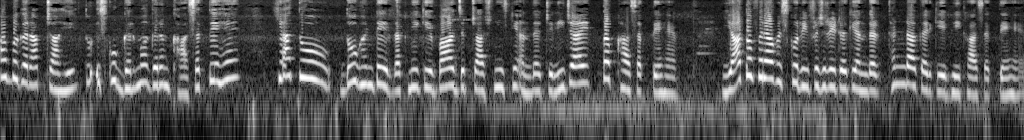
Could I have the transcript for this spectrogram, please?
अब अगर आप चाहें तो इसको गर्मा गर्म खा सकते हैं, या तो दो घंटे रखने के बाद जब चाशनी इसके अंदर चली जाए, तब खा सकते हैं। या तो फिर आप इसको रेफ्रिजरेटर के अंदर ठंडा करके भी खा सकते हैं।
